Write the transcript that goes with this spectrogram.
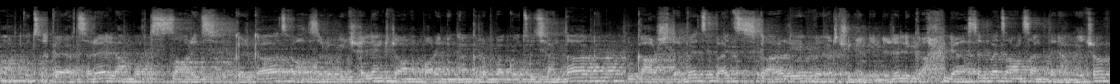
մարտկոցը վերցրել ամբողջ սարից գրկած, վազելով իջել ենք ճանապարհին ընկանք ռմբակոծության տակ, կարճ տևեց, բայց կարելի է վերջինը լինել, էլի կարելի ասել, բայց անցանք դրա մեջով։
